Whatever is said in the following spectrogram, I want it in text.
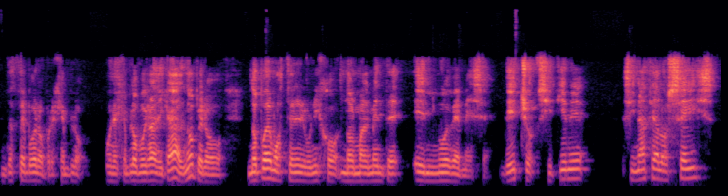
Entonces, bueno, por ejemplo, un ejemplo muy radical, ¿no? Pero no podemos tener un hijo normalmente en nueve meses. De hecho, si tiene, si nace a los seis,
